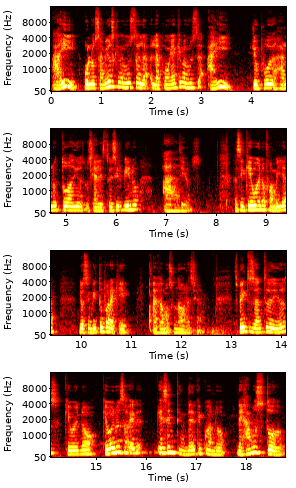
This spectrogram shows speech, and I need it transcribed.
ahí, o los amigos que me gusta, la, la comunidad que me gusta, ahí yo puedo dejarlo todo a Dios. O sea, le estoy sirviendo a Dios. Así que bueno familia, los invito para que hagamos una oración. Espíritu Santo de Dios, qué bueno, qué bueno saber, es entender que cuando dejamos todo,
